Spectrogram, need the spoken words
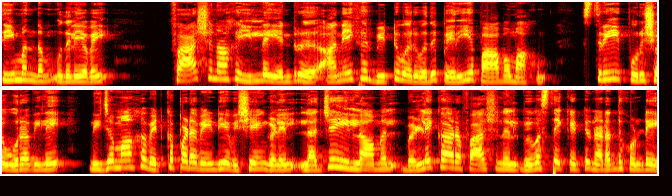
சீமந்தம் முதலியவை ஃபேஷனாக இல்லை என்று அநேகர் விட்டு வருவது பெரிய பாவமாகும் ஸ்திரீ புருஷ உறவிலே நிஜமாக வெட்கப்பட வேண்டிய விஷயங்களில் லஜ்ஜை இல்லாமல் வெள்ளைக்கார ஃபேஷனில் விவஸ்தை கெட்டு நடந்து கொண்டே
